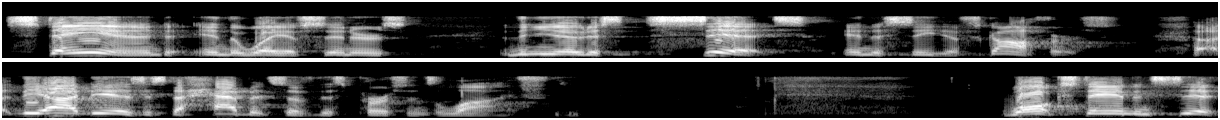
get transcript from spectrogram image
Stand in the way of sinners. And then you notice sits in the seat of scoffers. Uh, the idea is it's the habits of this person's life. Walk, stand, and sit.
